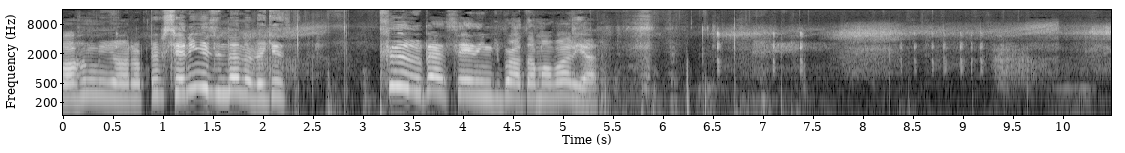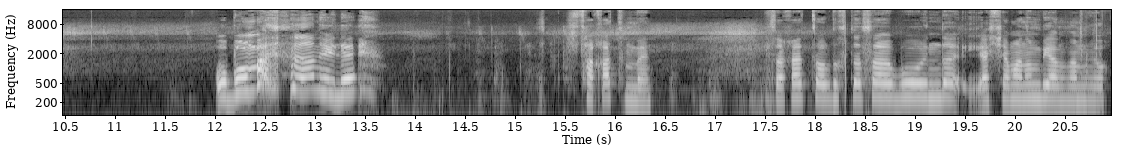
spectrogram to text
Allah'ım ya Rabbim senin yüzünden öleceğiz. Püh ben senin gibi adama var ya. O bomba lan öyle. Sakatım ben. Sakat oldukta sonra bu oyunda yaşamanın bir anlamı yok.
